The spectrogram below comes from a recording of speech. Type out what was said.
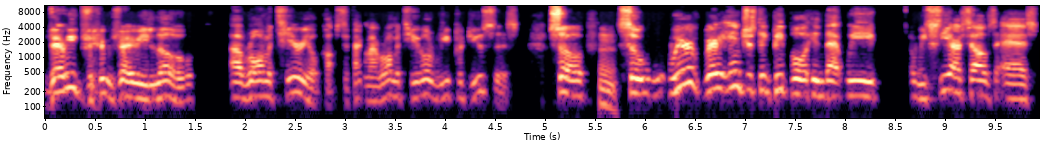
very very very low uh, raw material costs. In fact, my raw material reproduces. So hmm. so we're very interesting people in that we we see ourselves as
